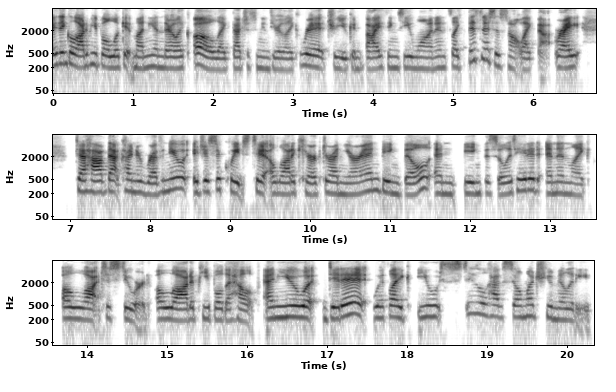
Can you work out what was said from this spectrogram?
I think a lot of people look at money and they're like, oh, like that just means you're like rich or you can buy things you want. And it's like business is not like that, right? To have that kind of revenue, it just equates to a lot of character on your end being built and being facilitated, and then like a lot to steward, a lot of people to help. And you did it with like, you still have so much humility.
